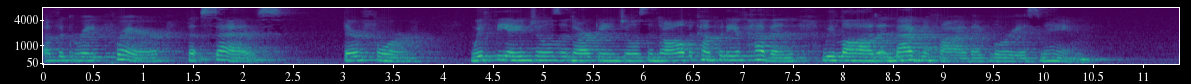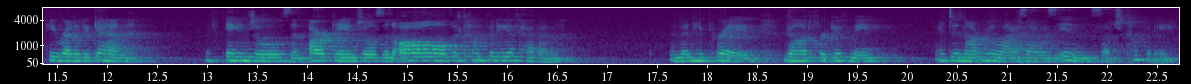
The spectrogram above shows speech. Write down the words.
of the great prayer that says, Therefore, with the angels and archangels and all the company of heaven, we laud and magnify thy glorious name. He read it again. With angels and archangels and all the company of heaven. And then he prayed, God forgive me. I did not realize I was in such company.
